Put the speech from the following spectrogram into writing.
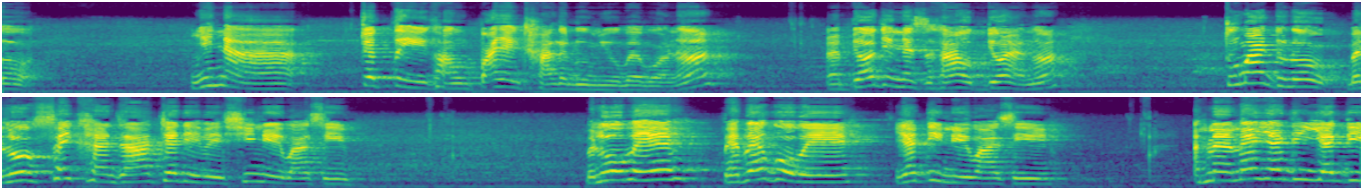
တော့ညနာကြက်သေးခေါင်ပါရိုက်ထားတယ်လို့မျိုးပဲပေါ့နော်အဲပြောချင်တဲ့စကားကိုပြောတာနော်သူမတို့လို့ဘလို့စိတ်ခံစားချက်တွေပဲရှိနေပါစေဘလို့ပဲဘယ်ဘက်ကိုပဲရက်တည်နေပါစေ အမှန်ပဲယက်တီယက်တီ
